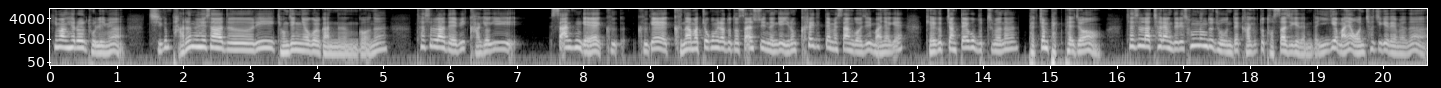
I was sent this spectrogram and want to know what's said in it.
희망 회로를 돌리면 지금 다른 회사들이 경쟁력을 갖는 거는 테슬라 대비 가격이 싼 게 그 그게 그나마 조금이라도 더 쌀 수 있는 게 이런 크레딧 때문에 싼 거지 만약에 계급장 떼고 붙으면은 100점 100패죠. 테슬라 차량들이 성능도 좋은데 가격도 더 싸지게 됩니다. 이게 만약 얹혀지게 되면은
